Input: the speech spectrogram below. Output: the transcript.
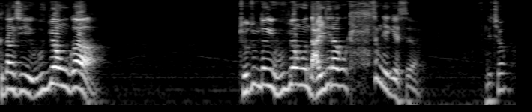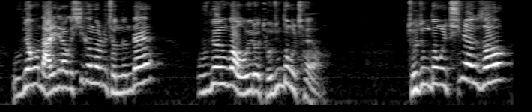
그 당시 우병우가 조중동이 우병우 난리라고 계속 얘기했어요. 그렇죠? 우병우 난리라고 시그널을 줬는데 우병우가 오히려 조중동을 쳐요. 조중동을 치면서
